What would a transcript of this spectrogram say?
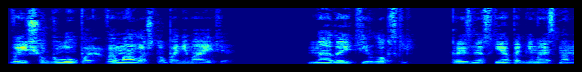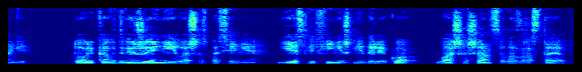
Вы еще глупые, вы мало что понимаете. — Надо идти, Лобский, — произнес я, поднимаясь на ноги. — Только в движении ваше спасение. Если финиш недалеко, ваши шансы возрастают.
